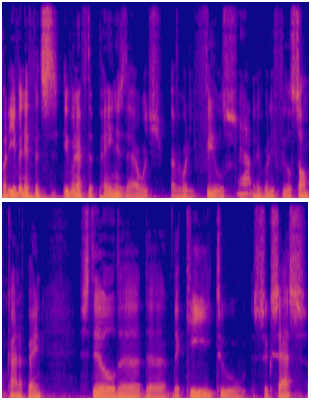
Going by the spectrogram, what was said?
but even if it's even if the pain is there, which everybody feels, Yeah. everybody feels some kind of pain. Still, the the the key to success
